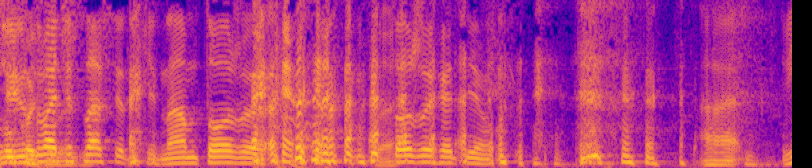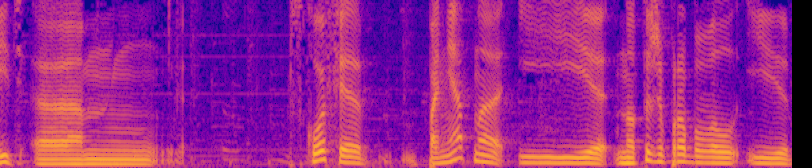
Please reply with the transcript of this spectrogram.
Через два часа все такие, нам тоже, тоже хотим. А, Вить, эм, с кофе понятно, и... но ты же пробовал и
